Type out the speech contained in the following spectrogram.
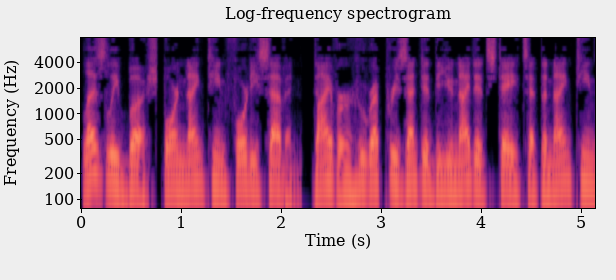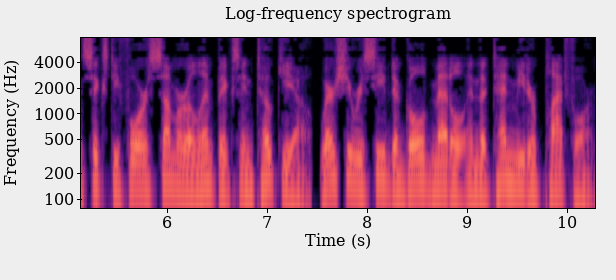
Leslie Bush, born 1947, diver who represented the United States at the 1964 Summer Olympics in Tokyo, where she received a gold medal in the 10-meter platform.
